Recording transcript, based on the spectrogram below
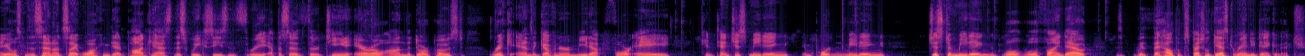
Hey, you're listening to the Sound on Sight Walking Dead podcast. This week, season three, episode 13, Arrow on the Doorpost. Rick and the governor meet up for a contentious meeting, important meeting, just a meeting. We'll we'll find out with the help of special guest Randy Dankievitch.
